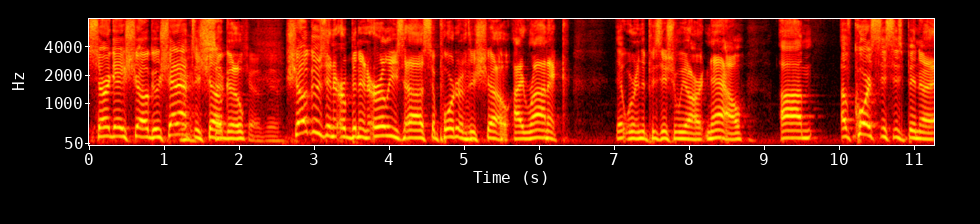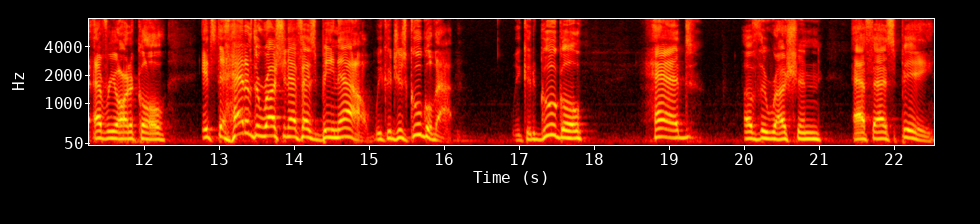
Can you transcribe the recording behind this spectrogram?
Sergey Shoigu. Shout out to Shoigu. Shoigu. Shoigu's an, been an early uh, supporter of this show. Ironic that we're in the position we are now. Um, of course, this has been uh, every article. It's the head of the Russian FSB now. We could just Google that. We could Google head of the Russian FSB.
